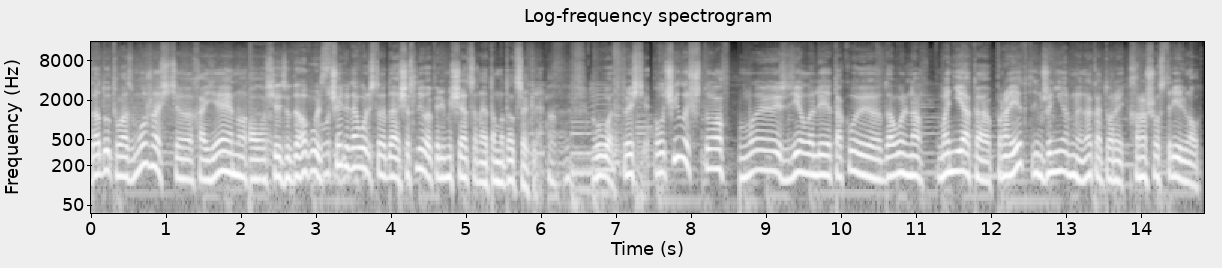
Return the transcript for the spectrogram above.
дадут возможность э, хозяину Получать удовольствие. получать удовольствие, да, счастливо перемещаться на этом мотоцикле. Вот, то есть получилось, что мы сделали такой довольно маньяка проект инженерный, да, который хорошо стрельнул.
